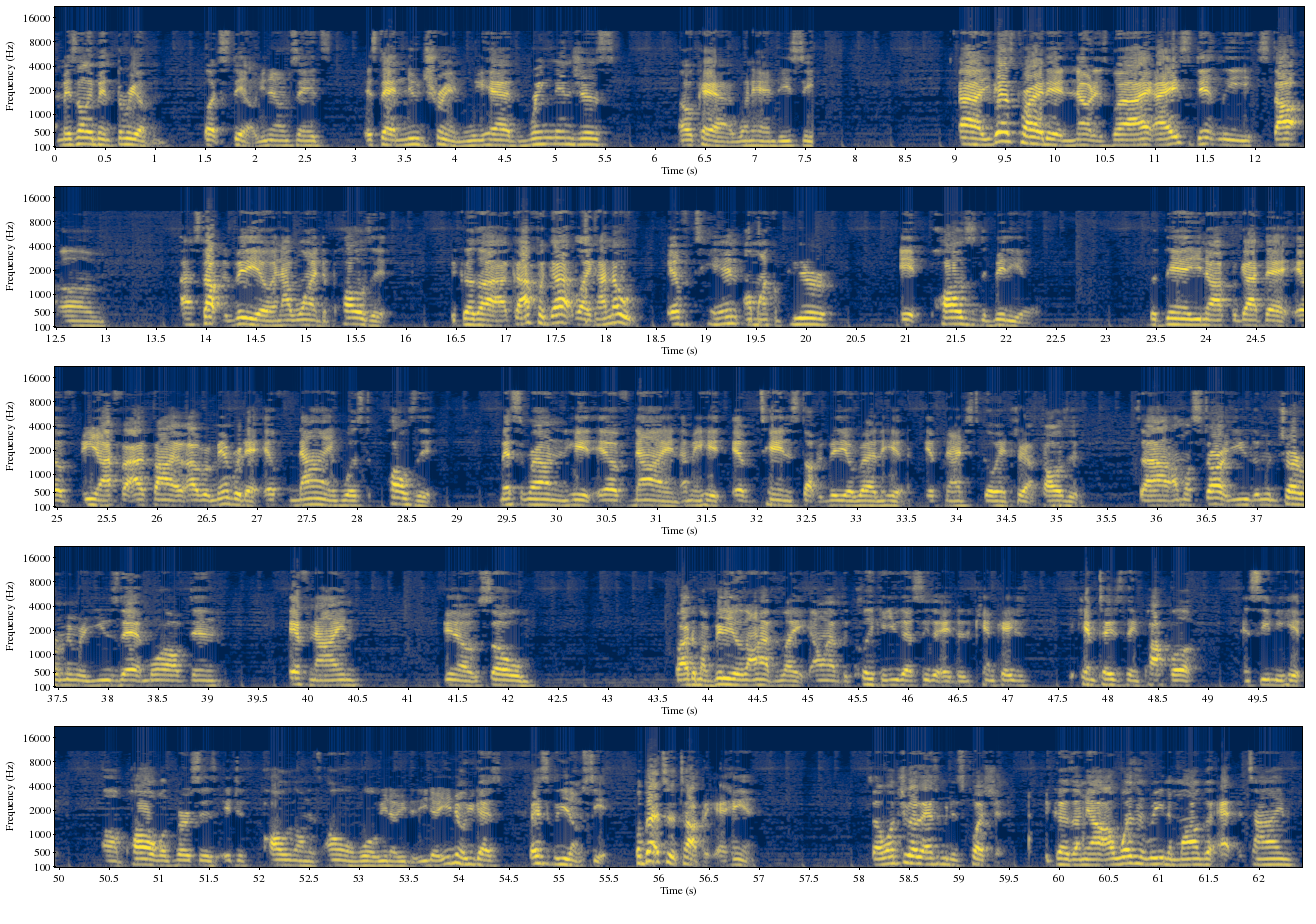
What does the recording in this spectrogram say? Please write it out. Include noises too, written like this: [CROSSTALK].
I mean, it's only been three of them, but still, you know what I'm saying? It's it's that new trend. We had ring ninjas. Okay, I went ahead and DC. Uh, you guys probably didn't notice, but I, I accidentally stopped. Um, I stopped the video and I wanted to pause it because I I forgot. Like I know F10 on my computer, it pauses the video. But then, you know, I forgot that F, you know, I, I found, I remember that F9 was to pause it, mess around and hit F9, I mean, hit F10 and stop the video rather than hit F9 just go ahead and try to pause it. So I, am gonna start use, I'm gonna try to remember to use that more often. F9, you know, so when I do my videos, I don't have to like, I don't have to click and you guys see the, the Camtasia, the Camtasia thing pop up and see me hit um, Paul versus it just Paul on his own. Well, you know, you, you know, you know, you guys basically you don't see it. But back to the topic at hand. So I want you guys to ask me this question because I mean I, wasn't reading the manga at the time,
